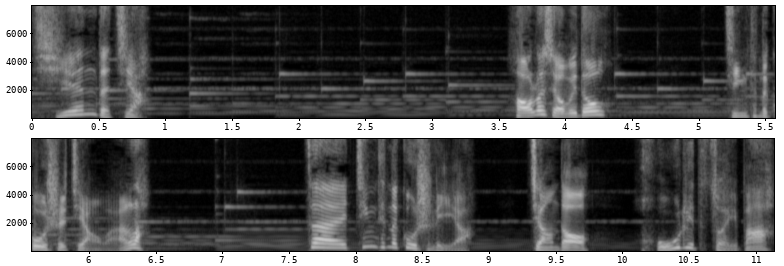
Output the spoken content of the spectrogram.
天的假。好了，小围兜，今天的故事讲完了。在今天的故事里呀，讲到狐狸的嘴巴。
